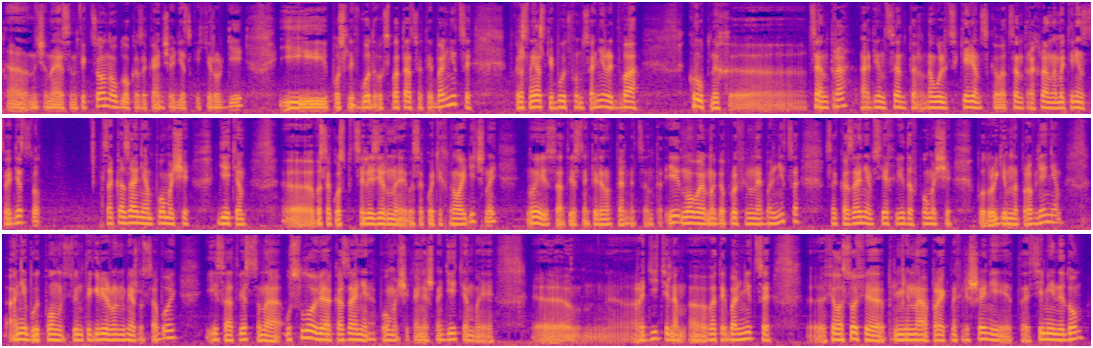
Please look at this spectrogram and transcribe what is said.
Э, начиная с инфекционного блока, заканчивая детской хирургией. И после ввода в эксплуатацию этой больницы в Красноярске будет функционировать два крупных э, центра. Один центр на улице Керенского, центр охраны материнства и детства – с оказанием помощи детям э, высокоспециализированной, высокотехнологичной, ну и, соответственно, перинатальный центр. И новая многопрофильная больница с оказанием всех видов помощи по другим направлениям. Они будут полностью интегрированы между собой, и, соответственно, условия оказания помощи, конечно, детям и э, родителям э, в этой больнице, философия применена проектных решений, это семейный дом,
